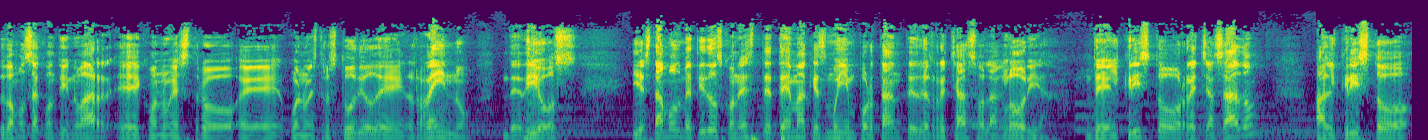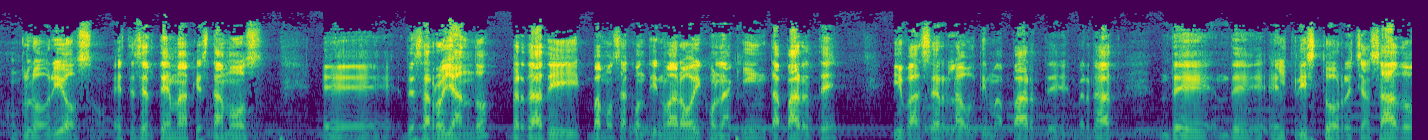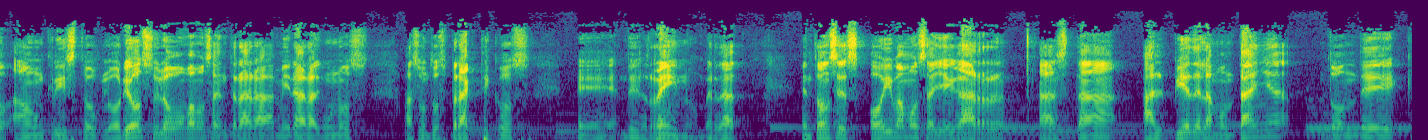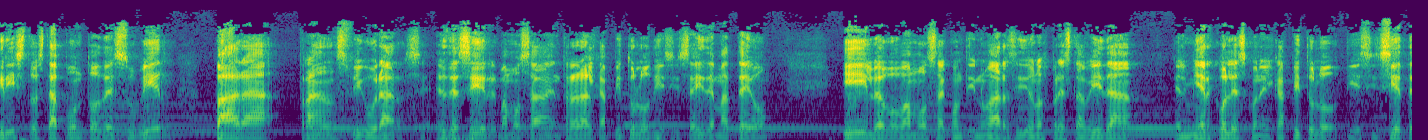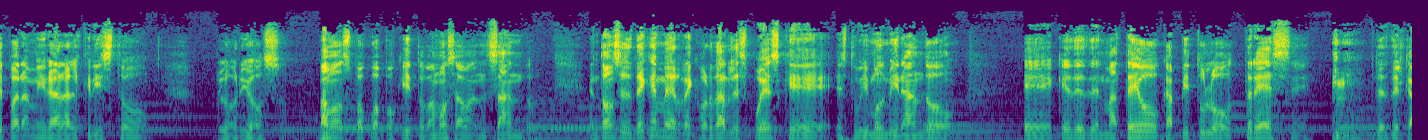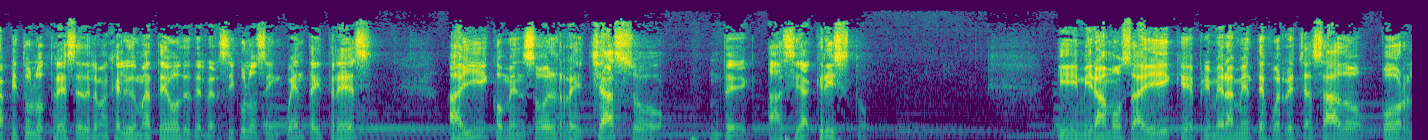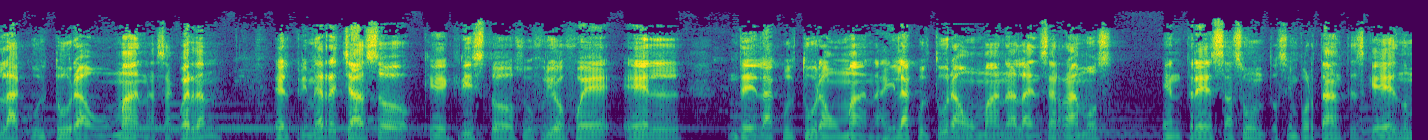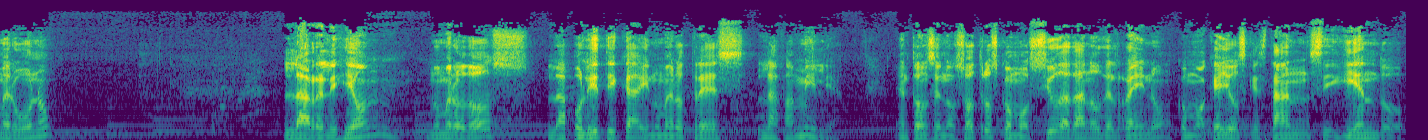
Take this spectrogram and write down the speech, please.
Vamos a continuar eh, con, nuestro, eh, con nuestro estudio del reino de Dios y estamos metidos con este tema que es muy importante del rechazo a la gloria, del Cristo rechazado al Cristo glorioso. Este es el tema que estamos eh, desarrollando, ¿verdad? Y vamos a continuar hoy con la quinta parte y va a ser la última parte, ¿verdad? De, el Cristo rechazado a un Cristo glorioso y luego vamos a entrar a mirar algunos asuntos prácticos eh, del reino, ¿verdad? Entonces, hoy vamos a llegar hasta al pie de la montaña donde Cristo está a punto de subir para transfigurarse. Es decir, vamos a entrar al capítulo 16 de Mateo y luego vamos a continuar, si Dios nos presta vida, el miércoles con el capítulo 17 para mirar al Cristo glorioso. Vamos poco a poquito, vamos avanzando. Entonces déjenme recordarles pues que estuvimos mirando eh, que desde el Mateo capítulo 13, desde el capítulo 13 del Evangelio de Mateo, desde el versículo 53, ahí comenzó el rechazo de, hacia Cristo. Y miramos ahí que primeramente fue rechazado por la cultura humana, ¿se acuerdan? El primer rechazo que Cristo sufrió fue el de la cultura humana. Y la cultura humana la encerramos en tres asuntos importantes, que es número uno, la religión, número dos, la política y número tres, la familia. Entonces nosotros como ciudadanos del reino, como aquellos que están siguiendo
